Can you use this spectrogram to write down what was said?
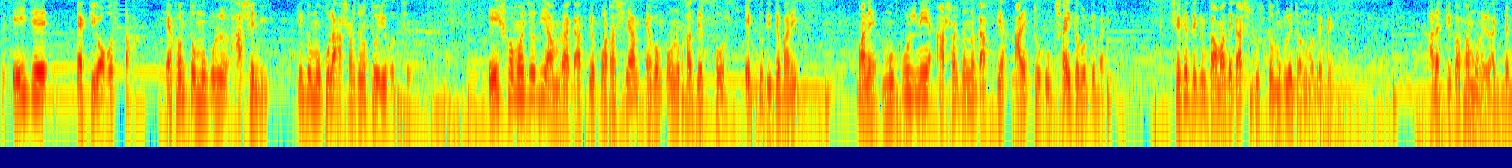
তো এই যে একটি অবস্থা, এখন তো মুকুল আসেনি, কিন্তু মুকুল আসার জন্য তৈরি হচ্ছে। এই সময় যদি আমরা গাছকে পটাশিয়াম এবং অনুখাদ্যের সোর্স একটু দিতে পারি মানে মুকুল নিয়ে আসার জন্য গাছকে আরেকটু উৎসাহিত করতে পারি, সেক্ষেত্রে কিন্তু আমাদের গাছ সুস্থ মুকুলে জন্ম দেবে। আর একটি কথা মনে রাখবেন,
